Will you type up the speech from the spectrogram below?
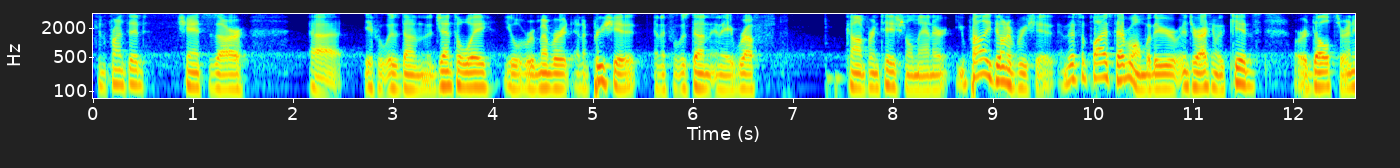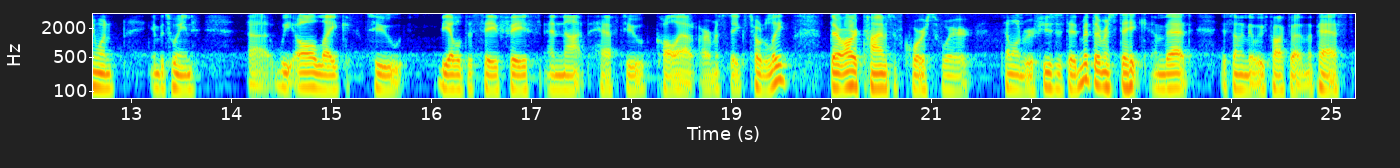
confronted. Chances are, uh, if it was done in a gentle way, you'll remember it and appreciate it. And if it was done in a rough, confrontational manner, you probably don't appreciate it. And this applies to everyone, whether you're interacting with kids or adults or anyone in between. Uh, we all like to be able to save face and not have to call out our mistakes totally. There are times, of course, where someone refuses to admit their mistake, and that is something that we've talked about in the past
